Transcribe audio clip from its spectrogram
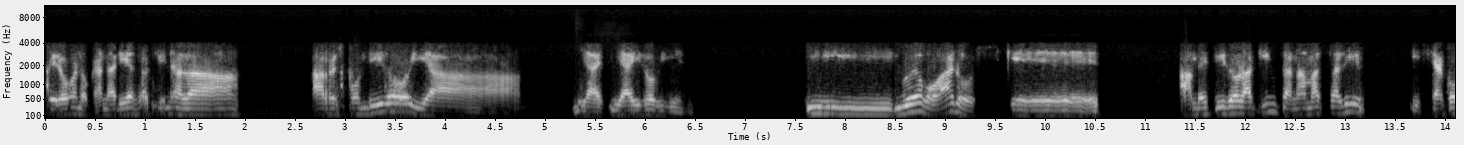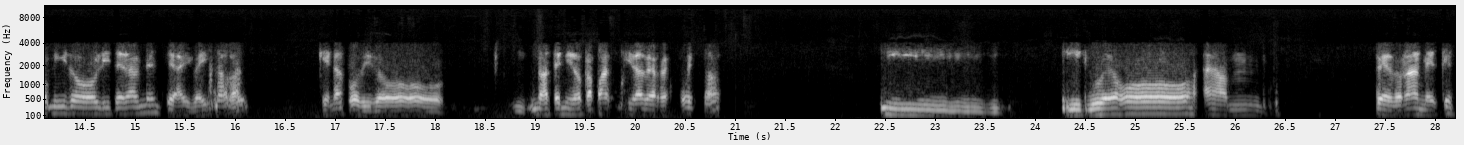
Pero bueno, Canarias al final ha, ha respondido y ha, y ha, y ha ido bien. Y luego Aros, que ha metido la quinta nada más salir y se ha comido literalmente a Ibaizábal, que no ha podido, no ha tenido capacidad de respuesta. Y, y luego, um, perdonadme, es que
